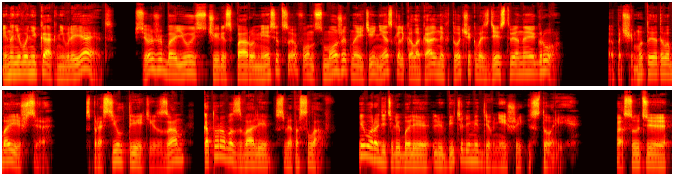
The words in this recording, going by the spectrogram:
и на него никак не влияет, все же, боюсь, через пару месяцев он сможет найти несколько локальных точек воздействия на игру. «А почему ты этого боишься?» – спросил третий зам, которого звали Святослав. Его родители были любителями древнейшей истории. По сути,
